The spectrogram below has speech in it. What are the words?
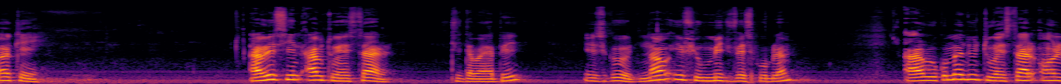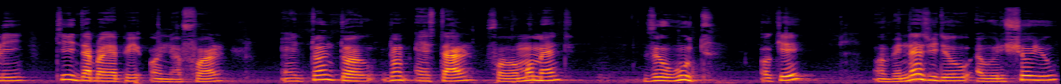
okay have you seen how to install TWRP? It's good. Now if you meet this problem, I recommend you to install only TWRP on your phone and don't, don't install for a moment the root, okay? On the next video, I will show you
